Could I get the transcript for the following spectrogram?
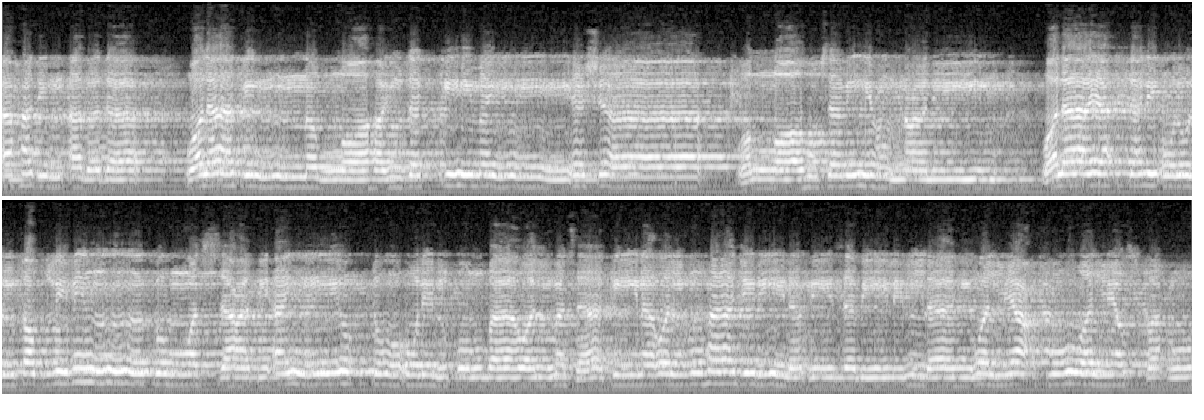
أحد أبدا ولكن الله يزكي من يشاء. والله سميع عليم. ولا يأت لأولو الفضل منكم والسعة أن يؤتوا أولي القربى والمساكين والمهاجرين في سبيل الله وليعفوا وليصفحوا.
